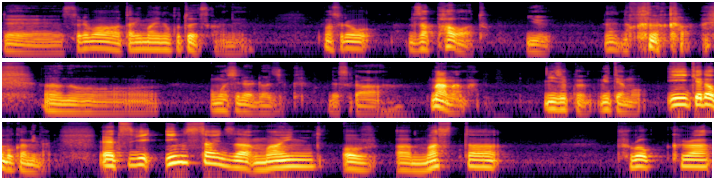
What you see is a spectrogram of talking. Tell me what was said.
でそれは当たり前のことですからね。まあそれを「ザ・パワー」という、ね、なかなかあの、面白いロジックですがまあまあまあ20分見てもいいけど僕は見ない。えー、次、Inside the Mind of a Master Procrastinator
